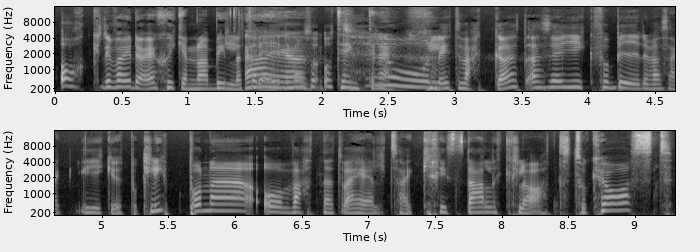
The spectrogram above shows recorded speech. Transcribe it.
Och det var ju då jag skickade några bilder till ja, dig. Det var så otroligt det. vackert. Alltså jag gick förbi, det var så här, gick ut på klipporna och vattnet var helt så här kristallklart turkost.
